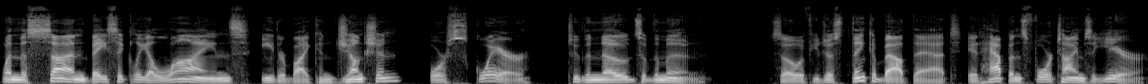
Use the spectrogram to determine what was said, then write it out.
when the sun basically aligns either by conjunction or square to the nodes of the moon. So if you just think about that, it happens four times a year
